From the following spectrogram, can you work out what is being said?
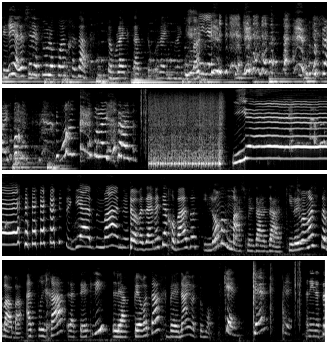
תראי, הלב שלי אפילו לא פועם חזק. טוב, אולי קצת, אולי, אולי טיפה. אולי, אולי קצת. יש! הגיע הזמן! טוב, אז האמת שהחובה הזאת היא לא ממש מזעזעת, כאילו היא ממש סבבה. את צריכה לתת לי לאפר אותך בעיניים עצומות. כן. כן? כן. אני אנסה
